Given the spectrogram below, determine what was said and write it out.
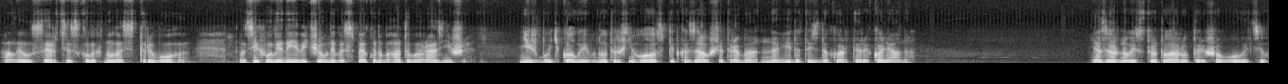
Але у серці сколихнулась тривога. У ці хвилини я відчув небезпеку набагато виразніше, ніж будь-коли внутрішній голос підказав, що треба навідатись до квартири коляна. Я звернув із тротуару, перейшов вулицю,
